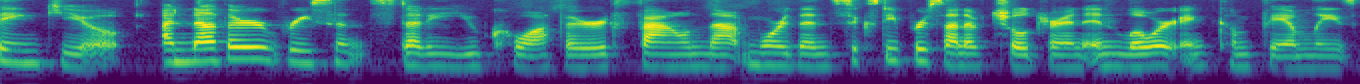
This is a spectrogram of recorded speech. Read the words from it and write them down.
Thank you. Another recent study you co authored found that more than 60% of children in lower income families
